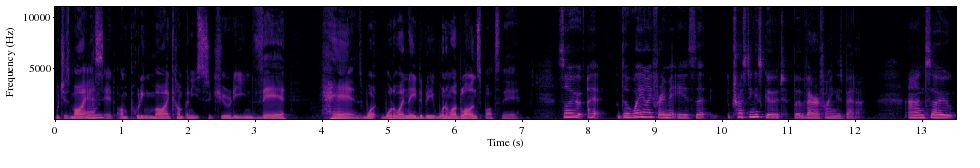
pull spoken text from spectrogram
which is my asset, I'm putting my company's security in their hands. What what do I need to be? What are my blind spots there? So uh, the way I frame it is that trusting is good, but verifying is better. And so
